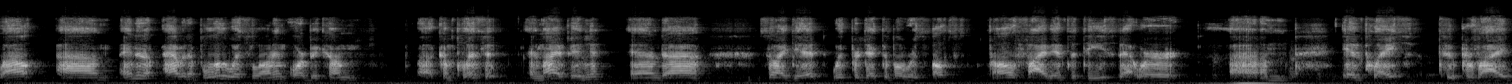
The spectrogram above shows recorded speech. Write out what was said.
Well, um, ended up having to blow the whistle on him or become uh, complicit, in my opinion. And uh, so I did with predictable results. All five entities that were um, in place to provide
